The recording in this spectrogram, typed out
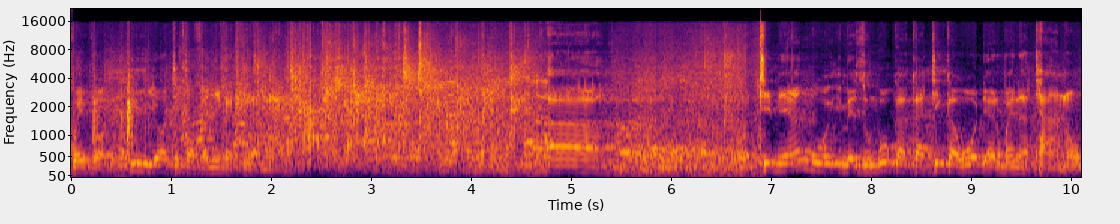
Kwa hivyo hii yote itafanyika kila mahali. Timu yangu imezunguka katika wodi 45 uh,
